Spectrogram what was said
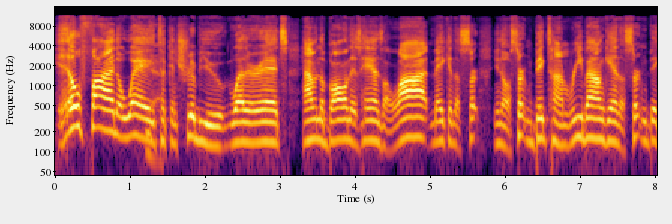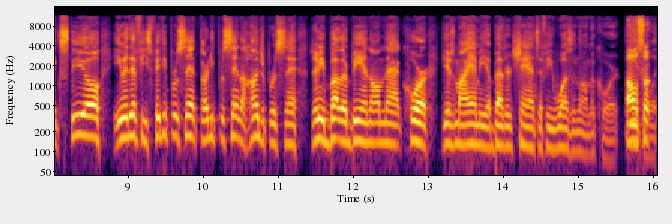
he'll find a way yeah. to contribute, whether it's having the ball in his hands a lot, making a certain, you know, a certain big time rebound, getting a certain big steal. Even if he's 50%, 30%, 100%, Jimmy Butler being on that court gives Miami a better chance if he wasn't on the court. Also,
